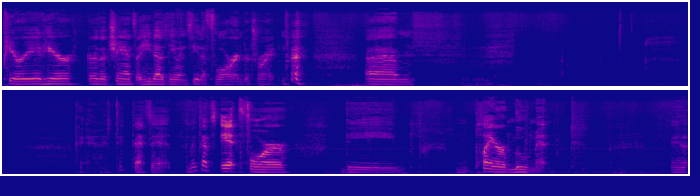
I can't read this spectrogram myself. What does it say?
period here. There's a chance that he doesn't even see the floor in Detroit. um, okay, I think that's it. I think that's it for the player movement in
